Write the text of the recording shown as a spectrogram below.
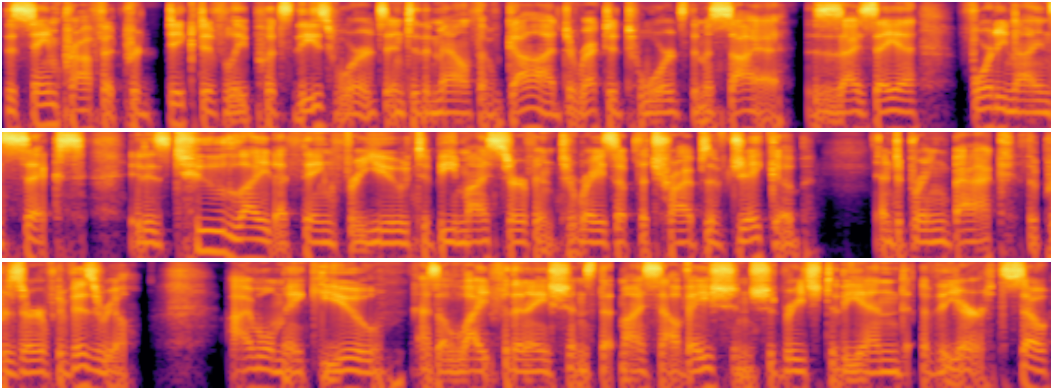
The same prophet predictively puts these words into the mouth of God directed towards the Messiah. This is Isaiah 49 6. It is too light a thing for you to be my servant to raise up the tribes of Jacob and to bring back the preserved of Israel. I will make you as a light for the nations that my salvation should reach to the end of the earth. So,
